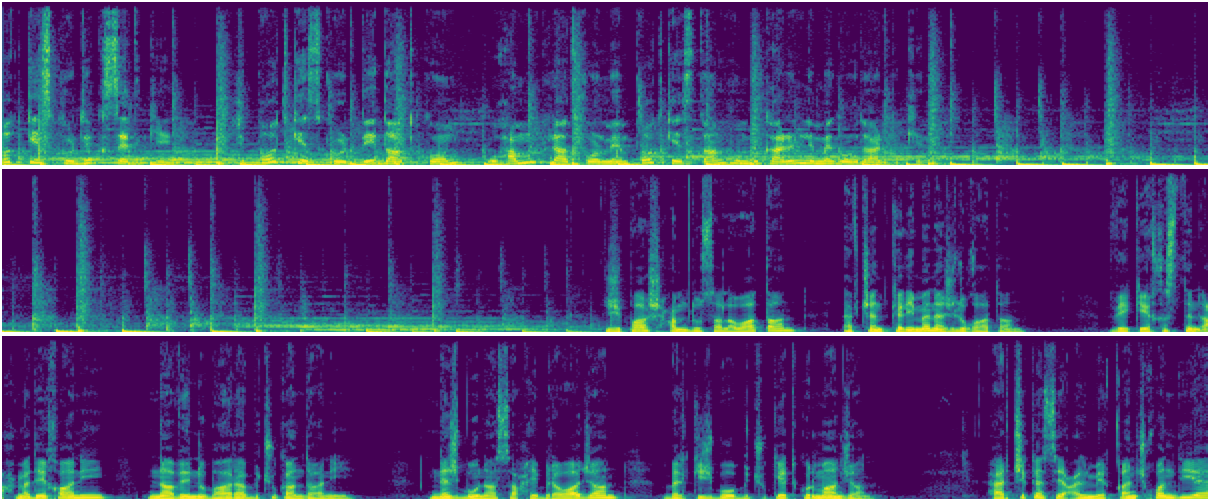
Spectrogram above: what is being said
Podcast Kurdî qise dike. Ji podcastkurdî dot com û hemû platformên podcastan hûn dikarin li me guhdar bikin. Ji paş hemd û salawatan ev çend kelîme ne ji lûgatan. Vê kêxistin Ahmedê Xanî navê nûbhara biçûkan danî, ne ji bo na sahîb rewacan belkî ji bo biçûkêt kurmancan. Her çi kesê ilmê qenc xwendiye,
